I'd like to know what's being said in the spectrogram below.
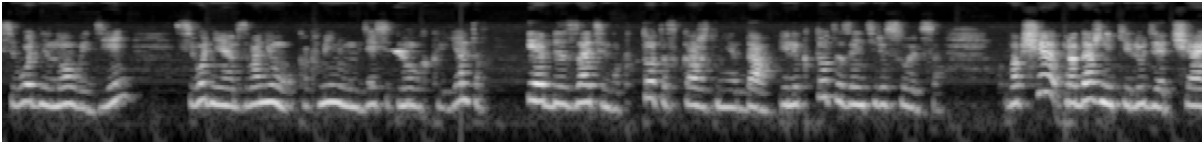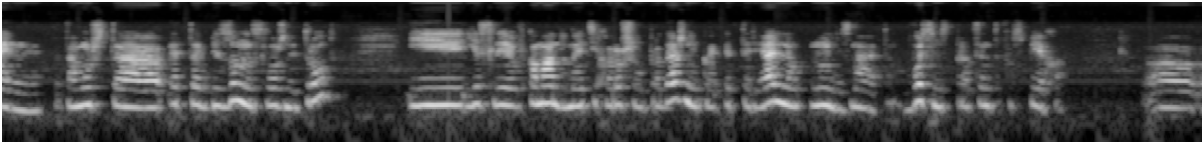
Сегодня новый день, сегодня я обзвоню как минимум 10 новых клиентов, и обязательно кто-то скажет мне «да» или кто-то заинтересуется. Вообще продажники люди отчаянные, потому что это безумно сложный труд. И если в команду найти хорошего продажника, это реально, ну не знаю, там 80% успеха. А,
